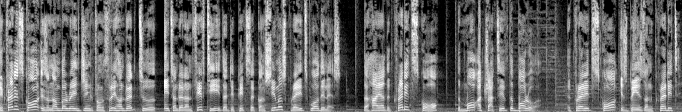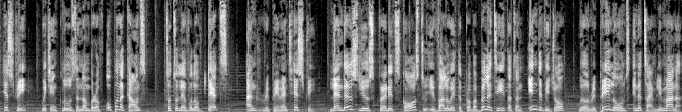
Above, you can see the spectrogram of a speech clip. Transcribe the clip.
A credit score is a number ranging from 300 to 850 that depicts a consumer's credit worthiness. The higher the credit score, the more attractive the borrower. A credit score is based on credit history, which includes the number of open accounts, total level of debts, and repayment history. Lenders use credit scores to evaluate the probability that an individual will repay loans in a timely manner.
